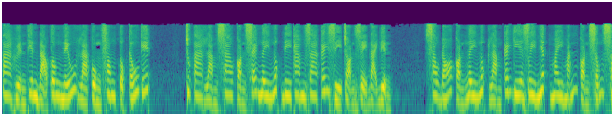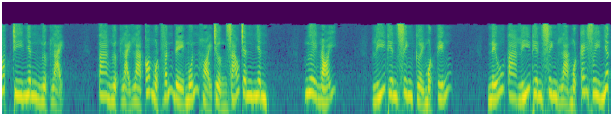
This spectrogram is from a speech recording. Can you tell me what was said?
Ta huyền thiên đạo tông nếu là cùng phong tục cấu kết. Chúng ta làm sao còn sẽ ngây ngốc đi tham gia cái gì chọn rể đại điển. Sau đó còn ngây ngốc làm cái kia duy nhất may mắn còn sống sót chi nhân ngược lại. Ta ngược lại là có một vấn đề muốn hỏi trưởng giáo chân nhân. Ngươi nói. Lý Thiên Sinh cười một tiếng. Nếu ta Lý Thiên Sinh là một cái duy nhất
